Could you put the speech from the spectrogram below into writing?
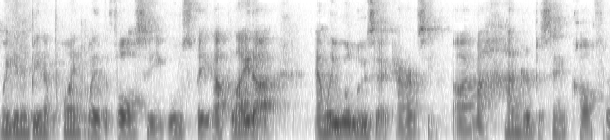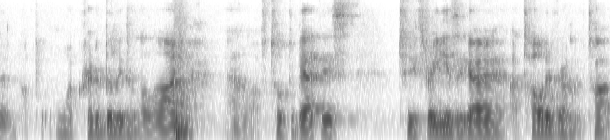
we're going to be in a point where the velocity will speed up later and we will lose our currency. I'm 100% confident. I put all my credibility on the line. Um, I've talked about this two, three years ago, I told everyone at the time,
